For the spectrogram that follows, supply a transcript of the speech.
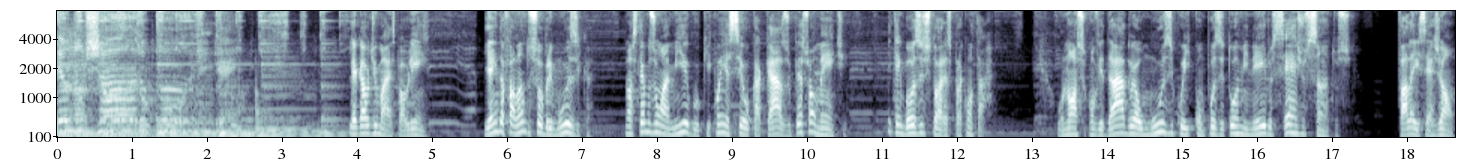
eu não choro por ninguém. Legal demais, Paulinho. E ainda falando sobre música, nós temos um amigo que conheceu o Cacaso pessoalmente e tem boas histórias para contar. O nosso convidado é o músico e compositor mineiro Sérgio Santos. Fala aí, Sérgio.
